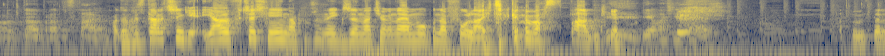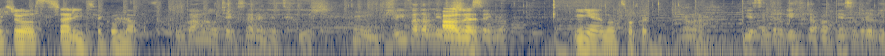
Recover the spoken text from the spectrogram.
O, dobra, dostałem. A to wystarczy, ja wcześniej na poprzedniej grze naciągnąłem łuk na fulla i czekam aż spadnie. Ja właśnie też. A tu wystarczyło strzelić sekunda. Kubalo uciekł z areny, tchórz. Hmm, brzmi podobnie Ale- do. Nie no, co ty. Dobra, jestem drugi chwilowo, jestem drugi.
